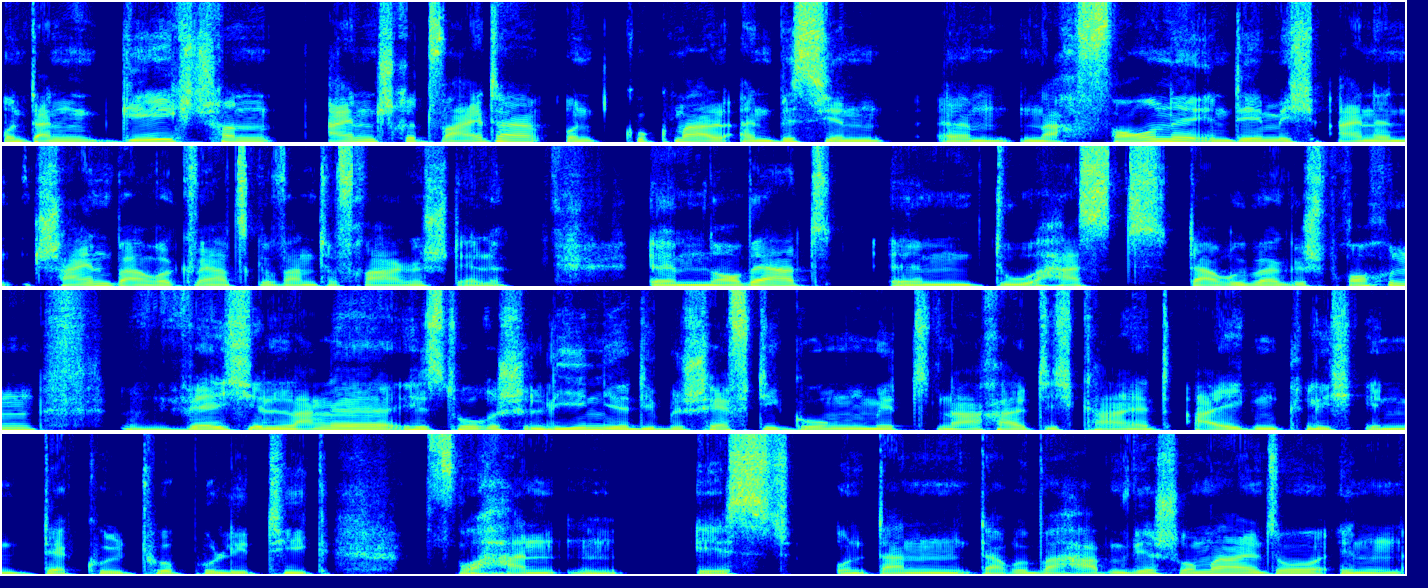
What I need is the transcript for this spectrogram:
und dann gehe ich schon einen Schritt weiter und guck mal ein bisschen ähm, nach vorne, indem ich eine scheinbar rückwärtsgewandte Frage stelle. Ähm, Norbert, ähm, du hast darüber gesprochen, welche lange historische Linie die Beschäftigung mit Nachhaltigkeit eigentlich in der Kulturpolitik vorhanden ist. Und dann darüber haben wir schon mal so in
